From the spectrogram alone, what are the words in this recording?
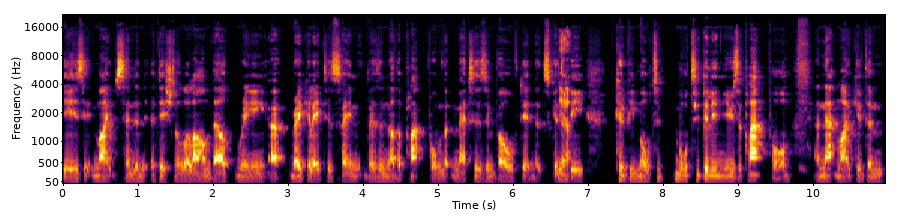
is it might send an additional alarm bell ringing at regulators saying there's another platform that Meta's involved in that's going to yeah. be could be multi multi billion user platform, and that might give them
